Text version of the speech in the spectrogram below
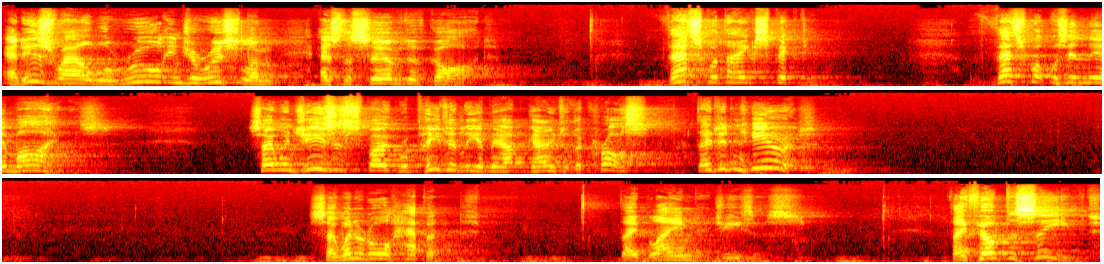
and Israel will rule in Jerusalem as the servant of God. That's what they expected. That's what was in their minds. So when Jesus spoke repeatedly about going to the cross, they didn't hear it. So when it all happened, they blamed Jesus. They felt deceived.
